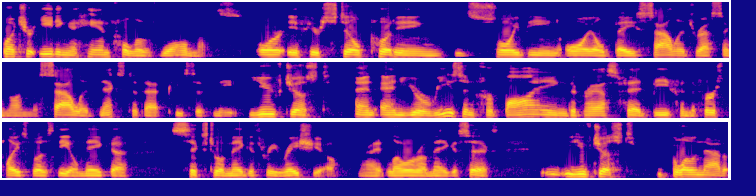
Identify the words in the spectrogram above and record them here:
but you're eating a handful of walnuts, or if you're still putting soybean oil based salad dressing on the salad next to that piece of meat, you've just and and your reason for buying the grass fed beef in the first place was the omega 6 to omega 3 ratio, right? Lower omega 6. You've just blown that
